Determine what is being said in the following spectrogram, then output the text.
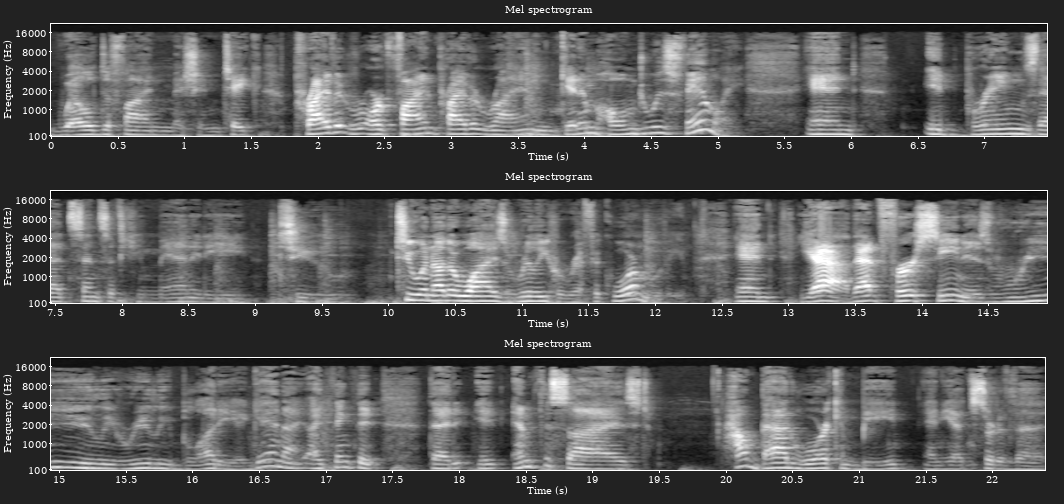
well defined mission. Take private or find Private Ryan and get him home to his family, and it brings that sense of humanity to to an otherwise really horrific war movie. And yeah, that first scene is really, really bloody. Again, I, I think that that it emphasized how bad war can be, and yet sort of the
